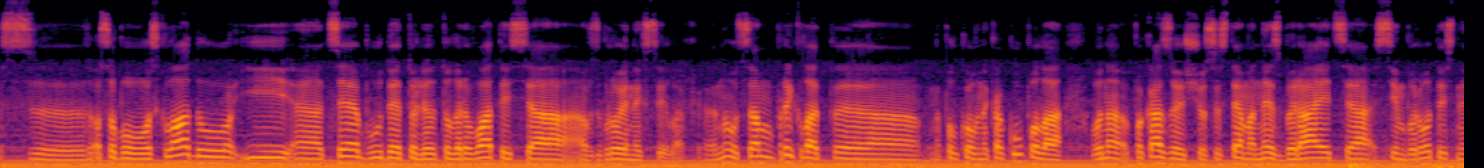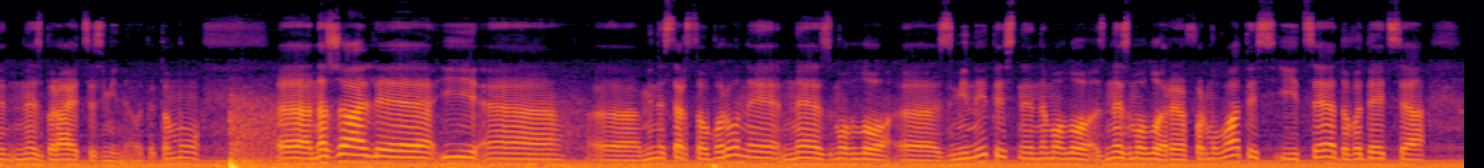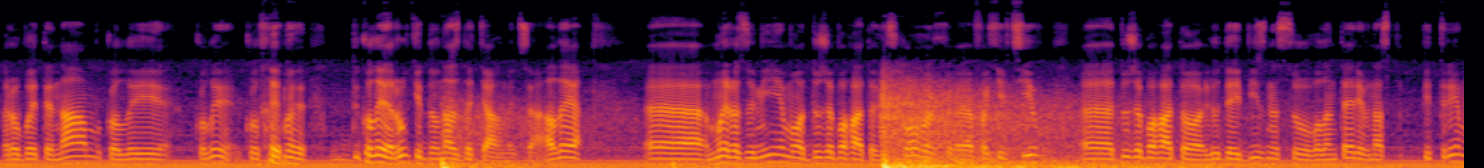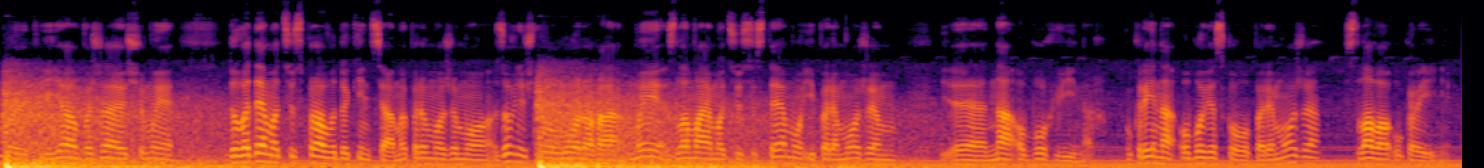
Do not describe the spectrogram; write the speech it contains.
з особового складу, і е, це буде толеруватися в збройних силах. Ну сам приклад е, полковника Купола вона показує, що система не збирається з цим боротись, не, не збирається змінювати. Тому, е, на жаль, і Міністерство оборони не змогло змінитись, не, не могло не змогло реформуватись, і це доведеться робити нам, коли, коли, коли ми коли руки до нас дотягнуться. Але е, ми розуміємо дуже багато військових е, фахівців, е, дуже багато людей бізнесу, волонтерів нас підтримують. І я вважаю, що ми доведемо цю справу до кінця. Ми переможемо зовнішнього ворога, ми зламаємо цю систему і переможемо е, на обох війнах. Україна обов'язково переможе. Слава Україні!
